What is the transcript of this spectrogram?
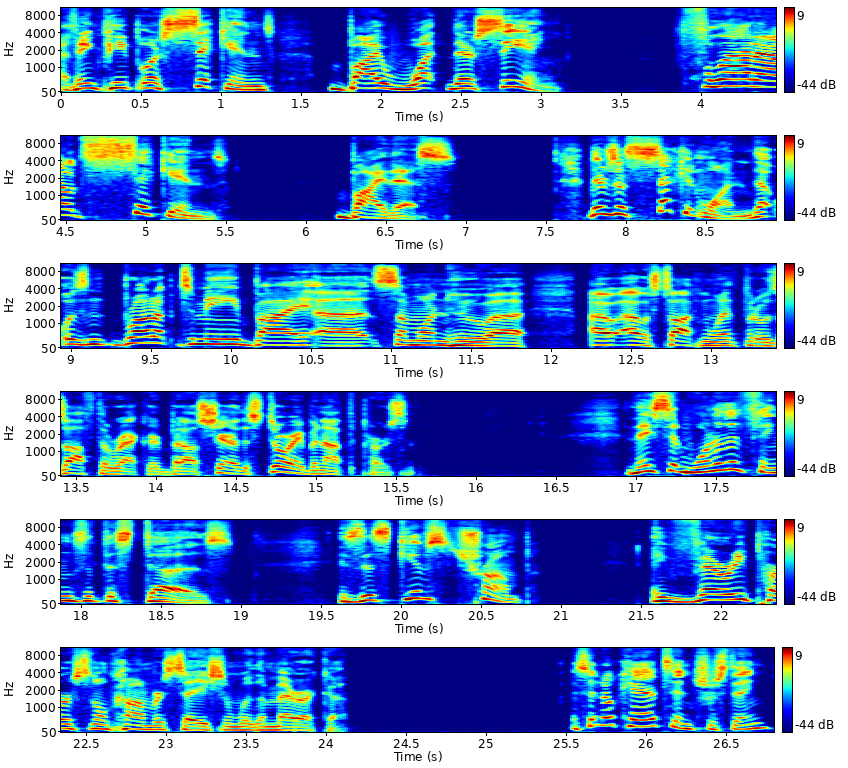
I think people are sickened by what they're seeing. Flat out sickened by this. There's a second one that was brought up to me by uh, someone who uh, I, I was talking with, but it was off the record. But I'll share the story, but not the person. And they said one of the things that this does is this gives Trump a very personal conversation with America. I said, okay, that's interesting,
